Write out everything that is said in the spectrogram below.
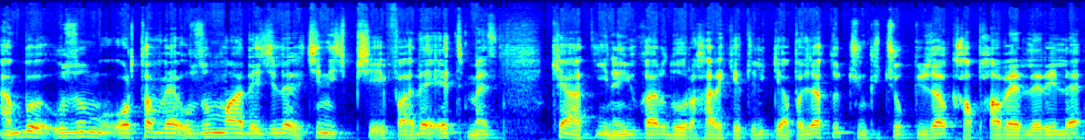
Yani bu uzun, orta ve uzun vadeciler için hiçbir şey ifade etmez. Kağıt yine yukarı doğru hareketlilik yapacaktır. Çünkü çok güzel kap haberleriyle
